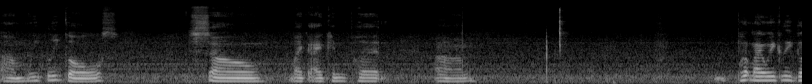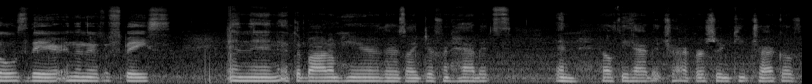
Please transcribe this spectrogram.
um, weekly goals. So like I can put um, put my weekly goals there and then there's a space. And then at the bottom here there's like different habits and healthy habit tracker so you can keep track of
